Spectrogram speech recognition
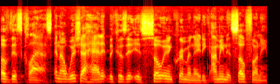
of this class, and I wish I had it because it is so incriminating. I mean, it's so funny.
